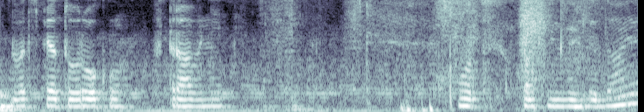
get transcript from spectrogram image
25-го року в травні. От так він виглядає.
